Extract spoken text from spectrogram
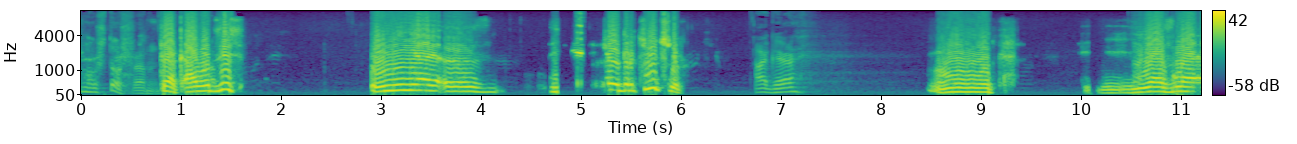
ну что ж. Эм, так, а вот здесь у меня э, Федор Тютчев. Ага. Ну вот. Я знаю.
